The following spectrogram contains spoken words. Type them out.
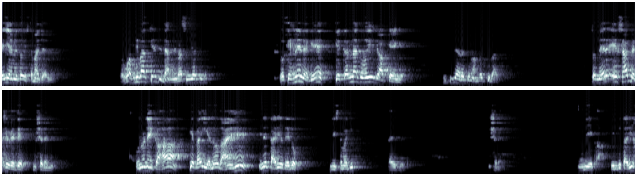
यही हमें तो इज्तमा चाहिए। तो वो अपनी बात कहते थे अपनी बात समझाते थे। वो कहने लगे कि करना तो वही है जो आप कहेंगे। रद्द मोहम्मद की बात। तो मेरे एक साथ बैठे हुए थे मुशरे में उन्होंने कहा कि भाई ये लोग आए हैं, इन्हें तारीख दे दो। इज्तमा की। मैंने ये कहा। इनकी तारीख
